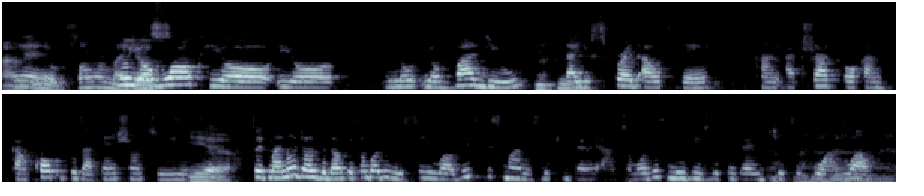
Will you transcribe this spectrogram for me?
And you know, someone might No, your just work, your your you know your value that Mhm. you spread out there can attract or can can call people's attention to you. yeah, So it might not just be that okay, somebody will see, wow, this this man is looking very handsome, or this lady is looking very beautiful, and wow, Mhm.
